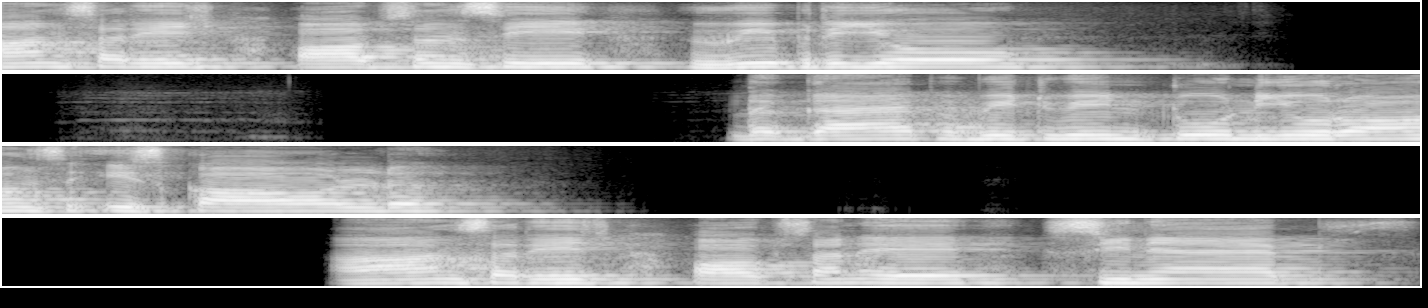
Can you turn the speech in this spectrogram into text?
answer is option C vibrio the gap between two neurons is called answer is option a synapse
